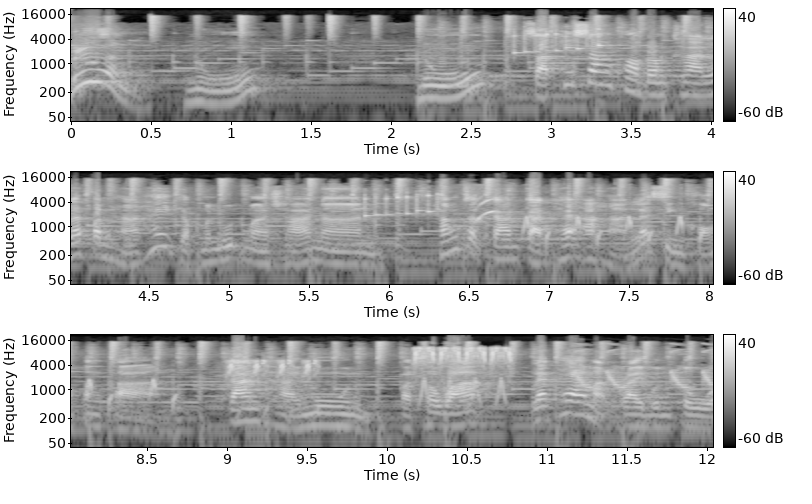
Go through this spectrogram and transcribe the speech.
เรื่องหนู หนู สัตว์ที่สร้างความรำคาญและปัญหาให้กับมนุษย์มาช้านาน ทั้งจากการกัดแทะอาหารและสิ่งของต่างๆ การถ่ายมูล ปัสสาวะ และแพร่หมัดไรบนตัว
